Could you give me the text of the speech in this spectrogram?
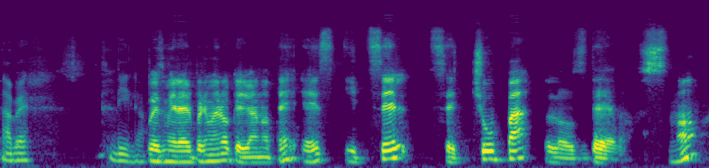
A ver, dilo. Pues mira, el primero que yo anoté es Itzel se chupa los dedos, ¿no?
